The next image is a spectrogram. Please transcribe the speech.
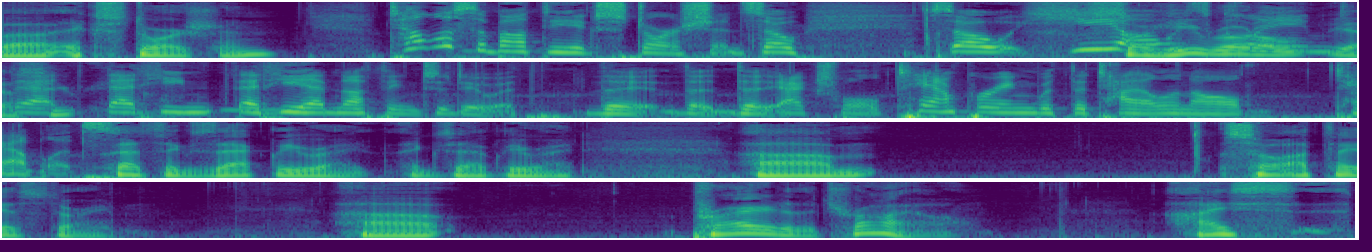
uh, extortion. Tell us about the extortion. So, so he so always he claimed a, yes, that, he, that he that he had nothing to do with the, the, the actual tampering with the Tylenol tablets. That's exactly right. Exactly right. Um, so I'll tell you a story. Uh, prior to the trial, I s-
